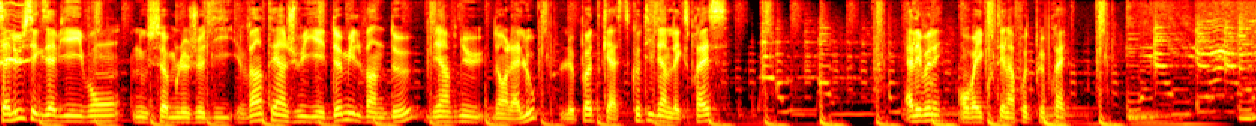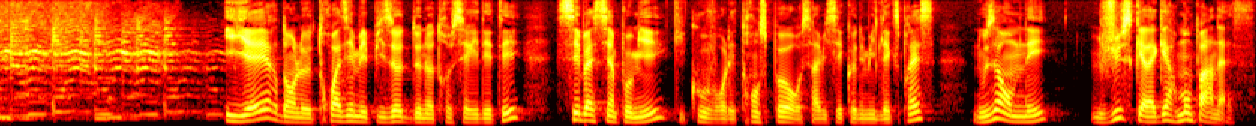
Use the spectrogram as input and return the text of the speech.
Salut, c'est Xavier Yvon. Nous sommes le jeudi 21 juillet 2022. Bienvenue dans La Loupe, le podcast quotidien de l'Express. Allez, venez, on va écouter l'info de plus près. Hier, dans le troisième épisode de notre série d'été, Sébastien Pommier, qui couvre les transports au service économie de l'Express, nous a emmenés jusqu'à la gare Montparnasse.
